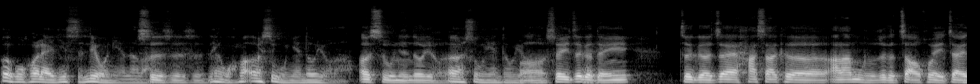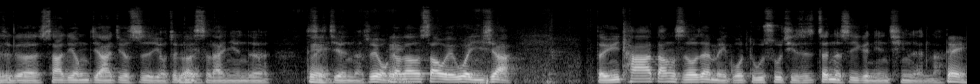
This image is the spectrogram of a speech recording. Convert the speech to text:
俄国回来已经十六年了吧，是是是，那个我们二十五年都有了，二十五年都有了。二十五年都有。了，哦，所以这个等于这个在哈萨克阿拉木图这个教会，在这个沙迪翁家就是有这个二十来年的时间了。所以我刚刚稍微问一下，等于他当时候在美国读书，其实真的是一个年轻人呐。对，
